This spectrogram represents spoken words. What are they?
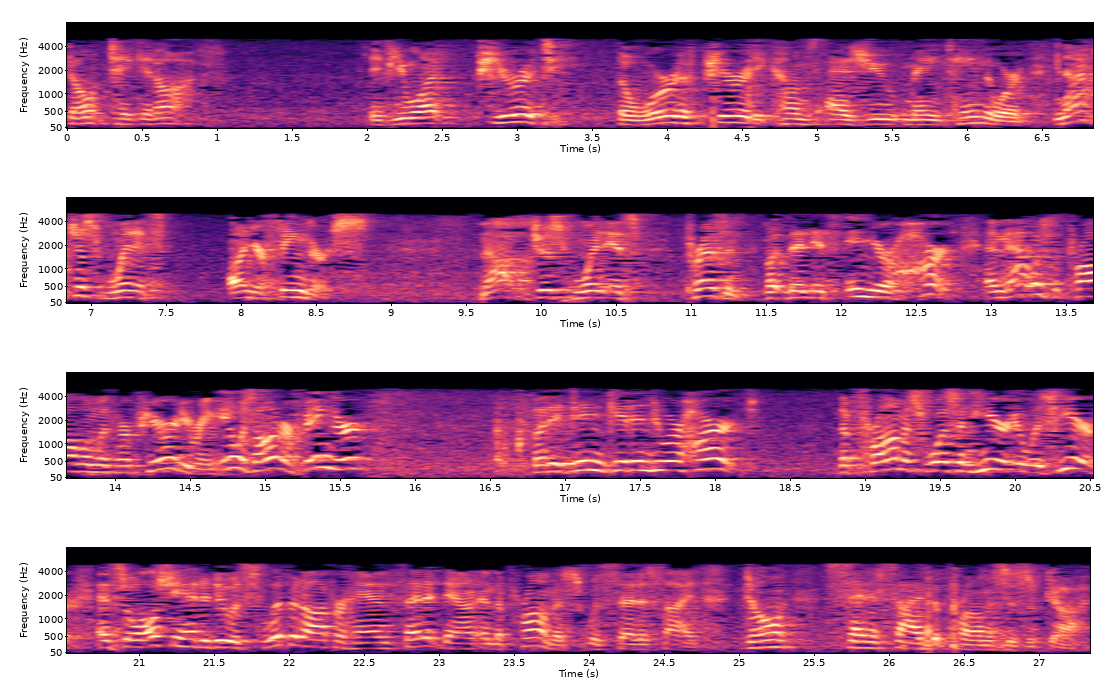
Don't take it off. If you want purity, the word of purity comes as you maintain the word. Not just when it's on your fingers, not just when it's present, but then it's in your heart. And that was the problem with her purity ring. It was on her finger, but it didn't get into her heart. The promise wasn't here, it was here. And so all she had to do was slip it off her hand, set it down, and the promise was set aside. Don't set aside the promises of God.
